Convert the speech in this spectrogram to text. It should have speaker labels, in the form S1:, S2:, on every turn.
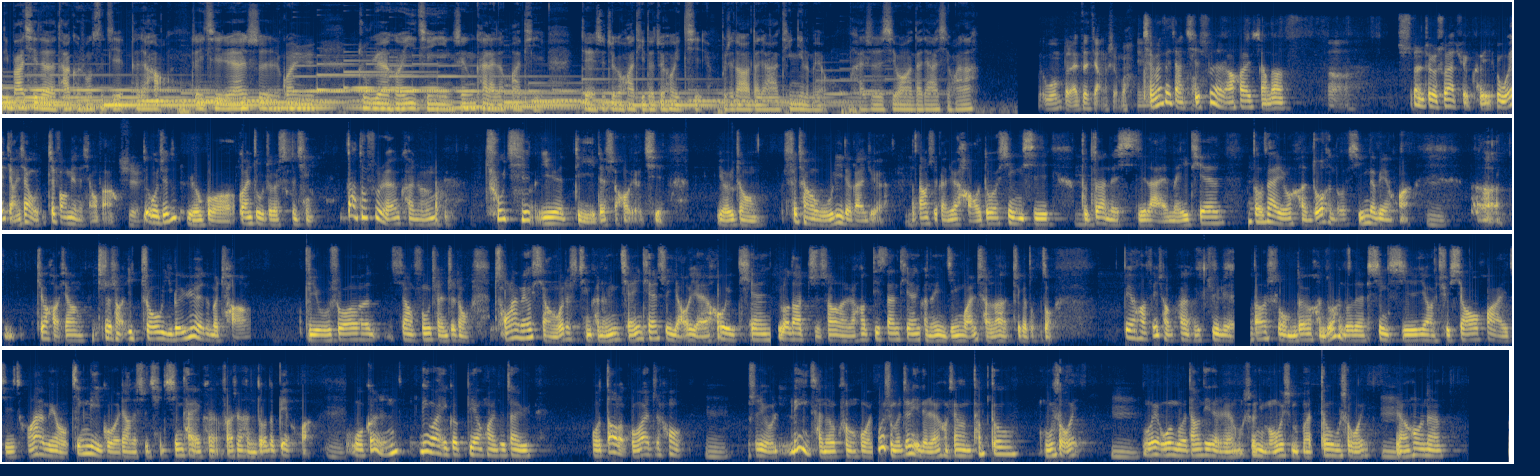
S1: 第八期的塔可松斯基，大家好。这一期仍然是关于住院和疫情引申开来的话题，这也是这个话题的最后一期。不知道大家听腻了没有？还是希望大家喜欢啦。
S2: 我们本来在讲什么？
S3: 前面在讲歧视，然后后来讲到
S2: 啊，
S3: 顺着这个说下去也可以。我也讲一下我这方面的想法。
S2: 是，
S3: 我觉得如果关注这个事情，大多数人可能初期一月底的时候，尤其有一种非常无力的感觉。当时感觉好多信息不断的袭来，每一天都在有很多很多新的变化。
S2: 嗯，
S3: 呃，就好像至少一周一个月那么长。比如说像封城这种从来没有想过的事情，可能前一天是谣言，后一天落到纸上了，然后第三天可能已经完成了这个动作，变化非常快和剧烈。当时我们都有很多很多的信息要去消化，以及从来没有经历过这样的事情，心态也可能发生很多的变化。
S2: 嗯，
S3: 我个人另外一个变化就在于，我到了国外之后，
S2: 嗯，
S3: 是有另一层的困惑：为什么这里的人好像他们都无所谓？
S2: 嗯，
S3: 我也问过当地的人，我说你们为什么都无所谓？
S2: 嗯，
S3: 然后呢，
